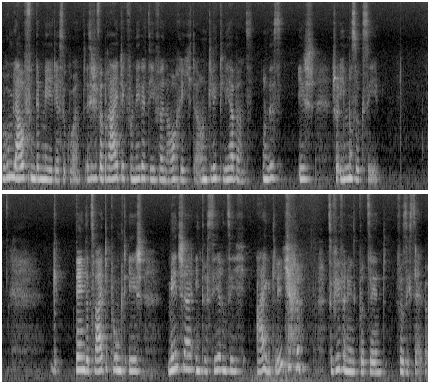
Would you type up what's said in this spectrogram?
warum laufen die Medien so gut? Es ist eine Verbreitung von negativen Nachrichten und die Leute lieben es. Und es ist schon immer so gewesen. Dann der zweite Punkt ist, Menschen interessieren sich eigentlich zu 95% für sich selber.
